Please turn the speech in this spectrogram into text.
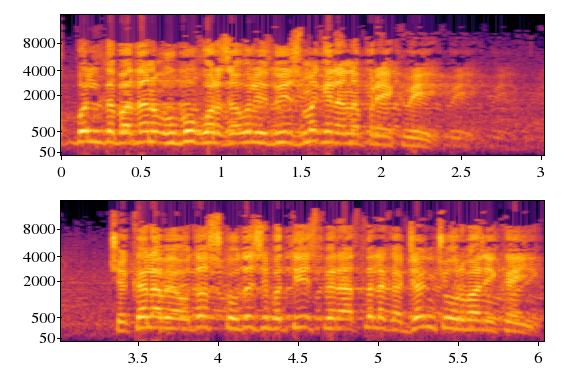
خپل د بدن اوبو غرزولې دوی زمکه لنه پرې کوي چې کله به اودس کو دسه به تیز پر راتل لکه جنگ چور باندې کوي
